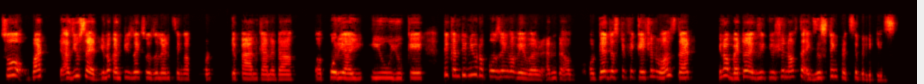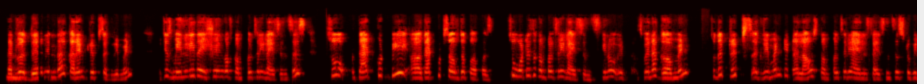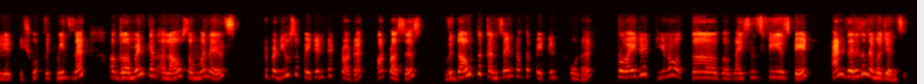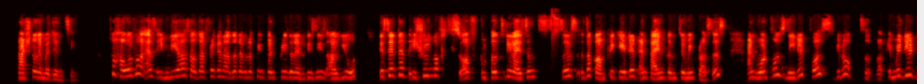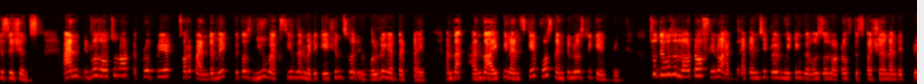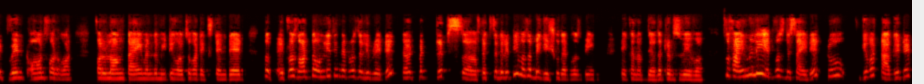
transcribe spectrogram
So, but as you said, you know, countries like Switzerland, Singapore, Japan, Canada, Korea, EU, UK, they continued opposing a waiver, and uh, their justification was that you know better execution of the existing flexibilities that mm-hmm. were there in the current TRIPS agreement, which is mainly the issuing of compulsory licenses. So that could be uh, that could serve the purpose. So what is the compulsory license? You know, it, when a government so the TRIPS agreement it allows compulsory ILS licenses to be issued, which means that a government can allow someone else to produce a patented product or process without the consent of the patent owner, provided you know the, license fee is paid and there is an emergency, national emergency. So, however, as India, South Africa, and other developing countries and LDCs argued, they said that issuing of, of compulsory licenses is a complicated and time consuming process. And what was needed was, you know, uh, immediate decisions. And it was also not appropriate for a pandemic because new vaccines and medications were evolving at that time. And the, and the IP landscape was continuously changing. So there was a lot of, you know, at, at MC12 meeting, there was a lot of discussion and it, it went on for, for a long time and the meeting also got extended. So it was not the only thing that was deliberated, but, but TRIPS uh, flexibility was a big issue that was being taken up there, the TRIPS waiver. So finally, it was decided to give a targeted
